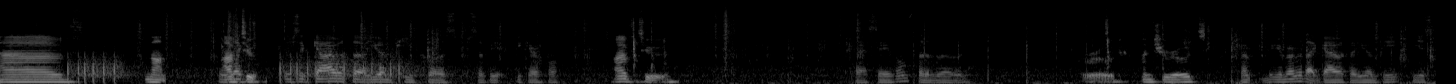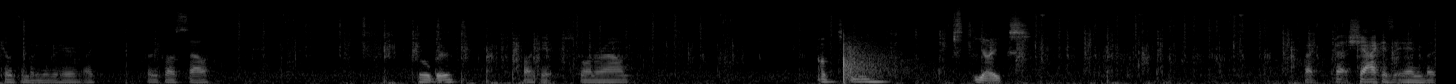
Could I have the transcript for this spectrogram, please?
have none. I have like- two. There's a guy with a UMP close, so be, be careful. I have two. Can I save him for the road? Road. Country roads. Remember, you remember that guy with the UMP? He just killed somebody over here, like really close south. A little bit. Fuck it, just going around. Up to. Yikes. That, that shack is in, but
